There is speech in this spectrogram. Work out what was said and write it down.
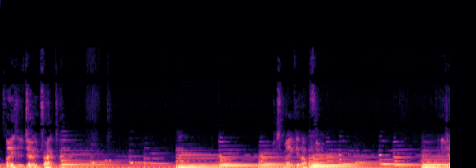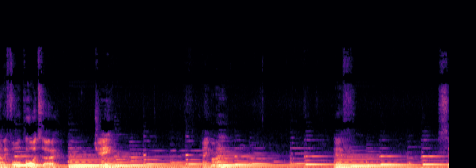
It's not easy to do, in fact. Just make it up for four chords though. G, A minor, F, C.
